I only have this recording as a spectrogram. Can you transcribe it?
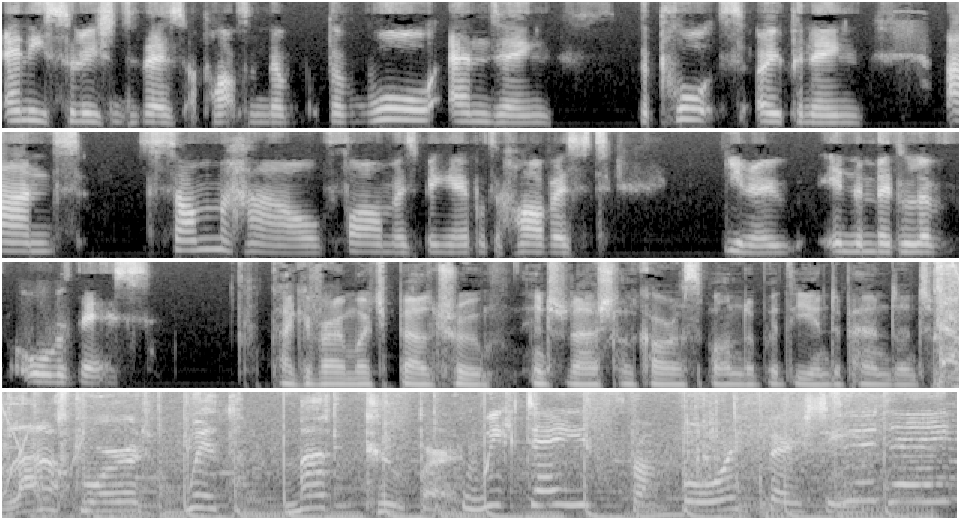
any solution to this apart from the, the war ending, the ports opening, and somehow farmers being able to harvest, you know, in the middle of all of this. Thank you very much, Bel Trew, international correspondent with The Independent. The Last Word with Matt Cooper. Weekdays from 4.30. Today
